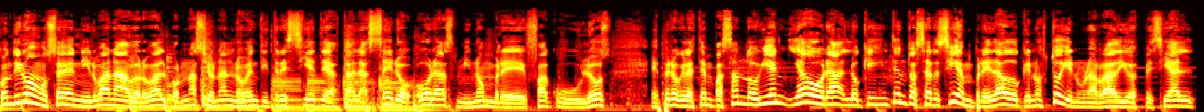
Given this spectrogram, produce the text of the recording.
Continuamos en Nirvana Verbal por Nacional 937 hasta las 0 horas. Mi nombre es Facu Los. Espero que la estén pasando bien. Y ahora lo que intento hacer siempre, dado que no estoy en una radio especial,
